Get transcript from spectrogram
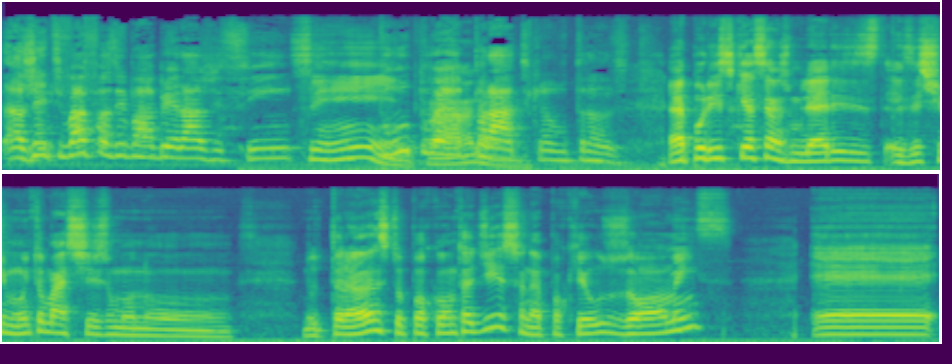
A gente vai fazer barbeiragem sim. Sim. Tudo é claro. prática no trânsito. É por isso que, assim, as mulheres. Existe muito machismo no, no trânsito por conta disso, né? Porque os homens. é,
